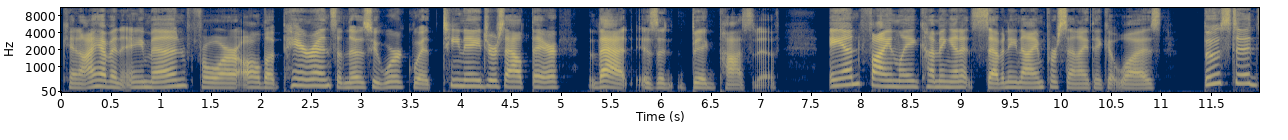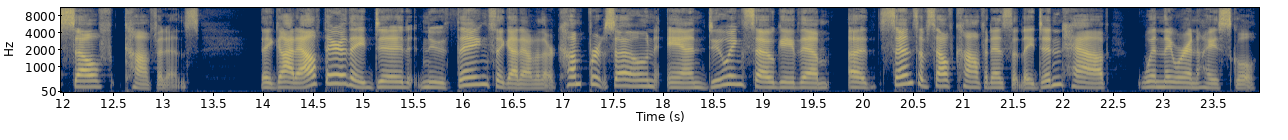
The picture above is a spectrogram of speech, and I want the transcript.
Can I have an amen for all the parents and those who work with teenagers out there? That is a big positive. And finally, coming in at 79%, I think it was, boosted self confidence. They got out there, they did new things, they got out of their comfort zone, and doing so gave them a sense of self confidence that they didn't have when they were in high school,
